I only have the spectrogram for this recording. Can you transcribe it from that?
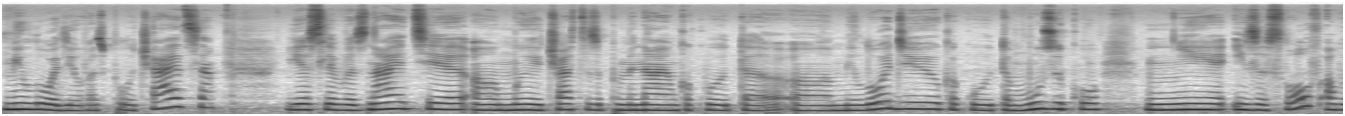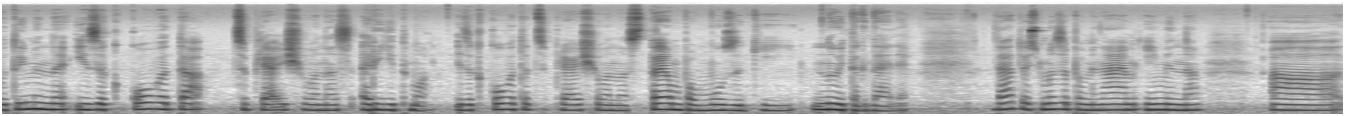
мелодия у вас получается. Если вы знаете, э, мы часто запоминаем какую-то э, мелодию, какую-то музыку не из-за слов, а вот именно из-за какого-то цепляющего нас ритма, из-за какого-то цепляющего нас темпа, музыки, ну и так далее. Да, то есть мы запоминаем именно а,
